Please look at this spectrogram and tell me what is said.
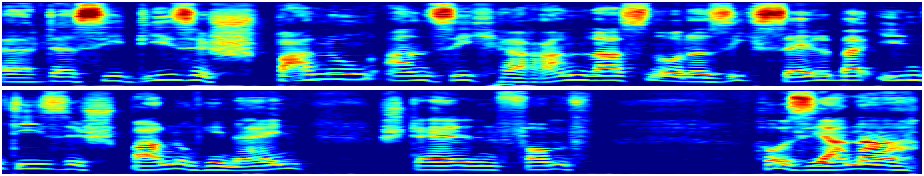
äh, dass sie diese Spannung an sich heranlassen oder sich selber in diese Spannung hineinstellen vom Hosianna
